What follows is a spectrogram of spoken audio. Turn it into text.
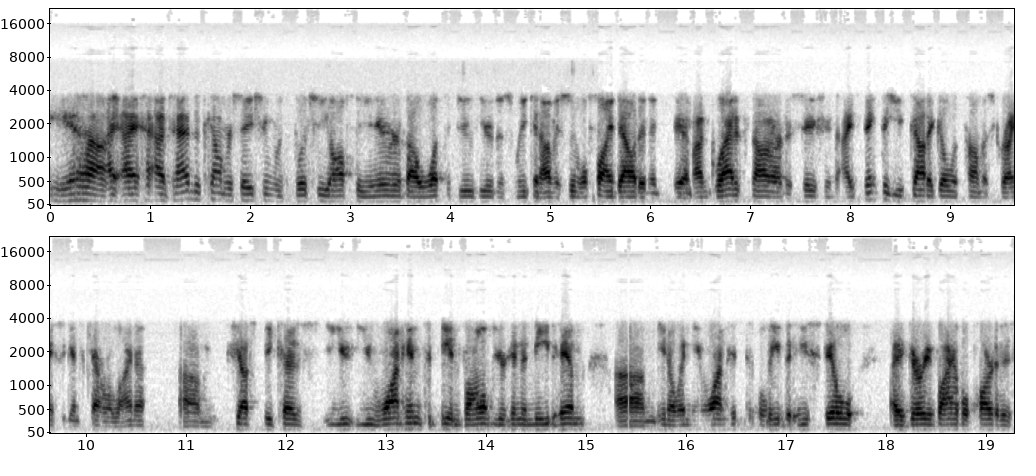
Yeah, I, I, I've had this conversation with Butchie off the air about what to do here this week, and obviously we'll find out. And, and I'm glad it's not our decision. I think that you've got to go with Thomas Greiss against Carolina, um, just because you you want him to be involved. You're going to need him, um, you know, and you want him to believe that he's still a very viable part of this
